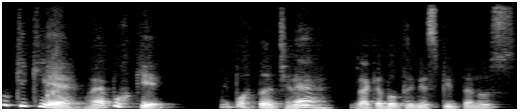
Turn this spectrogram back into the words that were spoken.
O que, que é? É por quê? É importante, né? Já que a doutrina espírita nos,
